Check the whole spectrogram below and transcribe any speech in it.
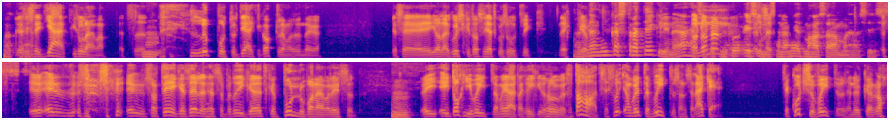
okay.. ja siis neid jääbki tulema, et sa mm. lõputult jäädki kaklema nendega ja see ei ole kuskilt otse jätkusuutlik. ehk. see on ikka strateegiline jah, et on, sa pead nagu esimesena see... need maha saama ja siis. strateegia selles, et sa pead õigel hetkel punnu panema lihtsalt hmm.. ei, ei tohi võitlema jääda kõikides olukordades, sa tahad, sest nagu ma ütlen, võitlus on seal äge. See kutsuv võitlus on niisugune noh,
